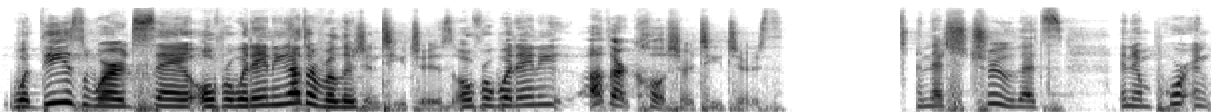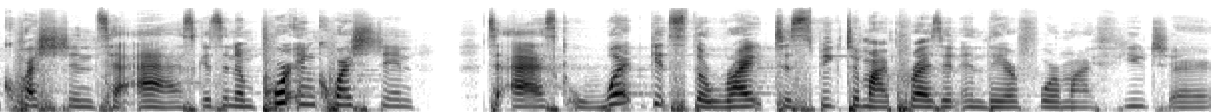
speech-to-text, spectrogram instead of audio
what these words say over what any other religion teaches, over what any other culture teaches? And that's true. That's an important question to ask. It's an important question to ask what gets the right to speak to my present and therefore my future?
